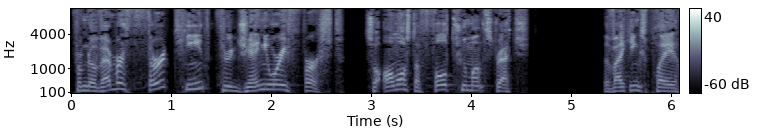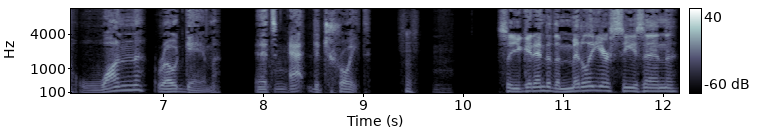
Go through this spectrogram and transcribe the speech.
from November 13th through January 1st, so almost a full two month stretch, the Vikings play one road game, and it's hmm. at Detroit. Hmm. so you get into the middle of your season,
